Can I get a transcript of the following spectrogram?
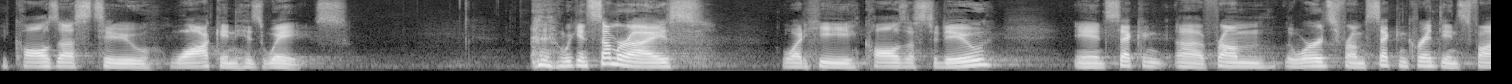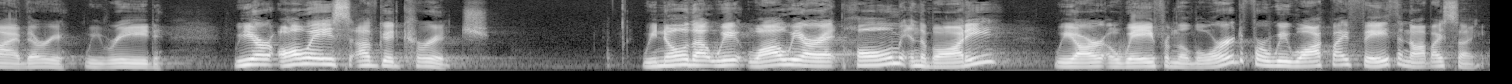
He calls us to walk in his ways. we can summarize what he calls us to do in second, uh, from the words from 2 Corinthians 5. There we read, We are always of good courage. We know that we, while we are at home in the body, we are away from the Lord, for we walk by faith and not by sight.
